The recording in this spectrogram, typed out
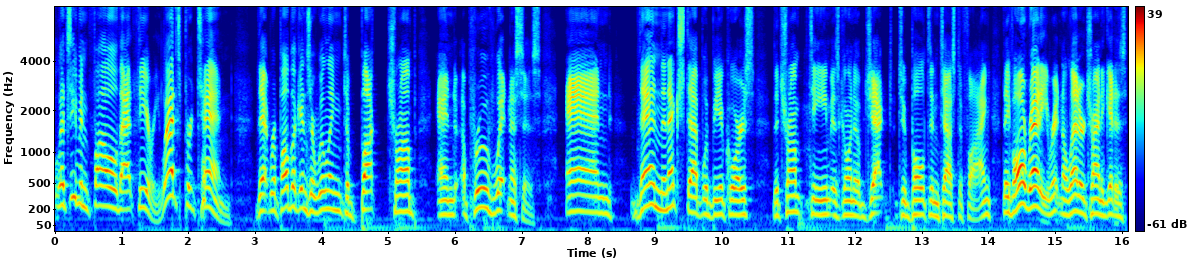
let's even follow that theory. Let's pretend that Republicans are willing to buck Trump and approve witnesses. And then the next step would be, of course, the Trump team is going to object to Bolton testifying. They've already written a letter trying to get his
